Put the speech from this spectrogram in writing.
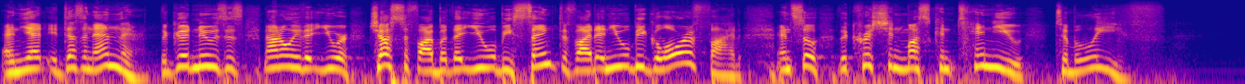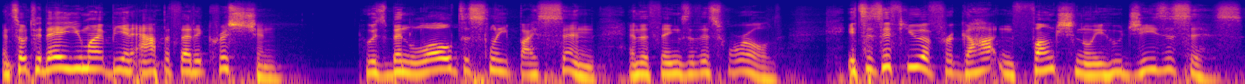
And yet, it doesn't end there. The good news is not only that you are justified, but that you will be sanctified and you will be glorified. And so the Christian must continue to believe. And so today you might be an apathetic Christian who has been lulled to sleep by sin and the things of this world. It's as if you have forgotten functionally who Jesus is.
